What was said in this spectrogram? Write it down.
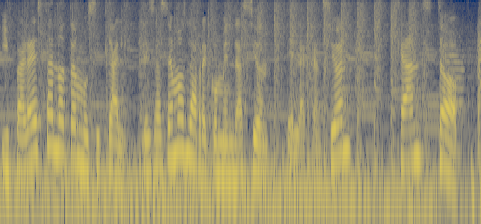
Y para esta nota musical, les hacemos la recomendación de la canción Can't Stop.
